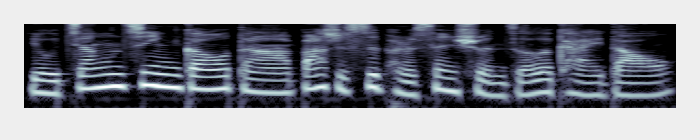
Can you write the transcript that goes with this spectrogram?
有将近高达八十四 percent 选择了开刀；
